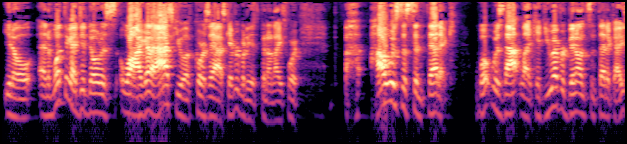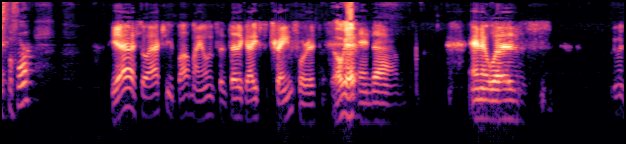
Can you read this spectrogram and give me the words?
you know, and one thing I did notice, well, I got to ask you, of course, I ask everybody that's been on ice for how was the synthetic? What was that like? Had you ever been on synthetic ice before? Yeah, so I actually bought my own synthetic ice to train for it, Okay. and um, and it was it was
